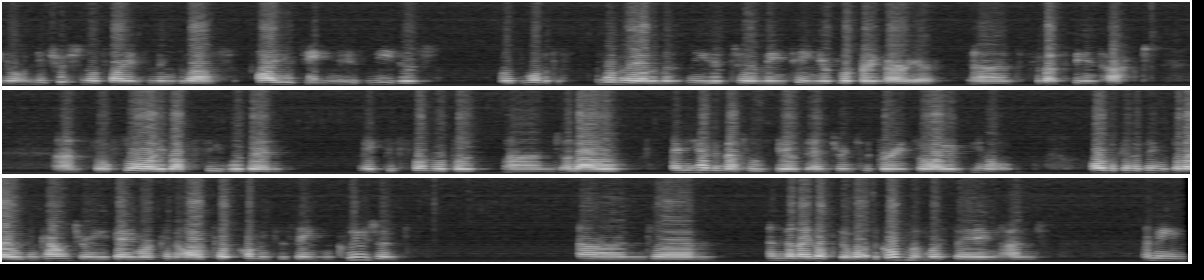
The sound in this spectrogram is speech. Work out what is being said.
you know, nutritional science and things like that, iodine is needed, was one of the one of the elements needed to maintain your blood-brain barrier and for that to be intact. And so fluoride obviously will then make this vulnerable and allow any heavy metals to be able to enter into the brain. So I, you know, all the kind of things that I was encountering again were kind of all put, coming to the same conclusion and um, and then I looked at what the government were saying, and I mean,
